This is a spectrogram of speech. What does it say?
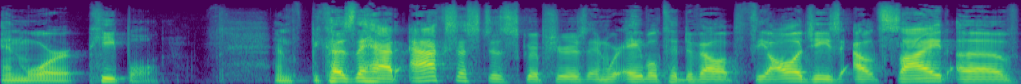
and more people. And because they had access to the scriptures and were able to develop theologies outside of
